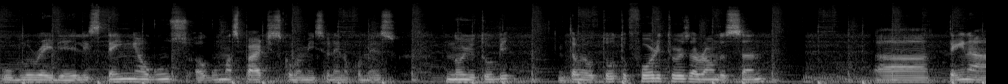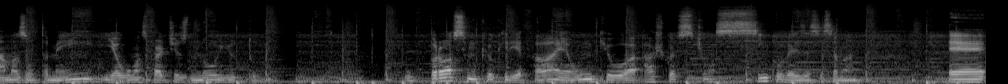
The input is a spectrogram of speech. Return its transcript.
o Blu-ray deles. Tem alguns, algumas partes, como eu mencionei no começo, no YouTube. Então é o Toto 40 Tours Around the Sun. Uh, tem na Amazon também e algumas partes no YouTube. O próximo que eu queria falar é um que eu acho que eu assisti umas 5 vezes essa semana. É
